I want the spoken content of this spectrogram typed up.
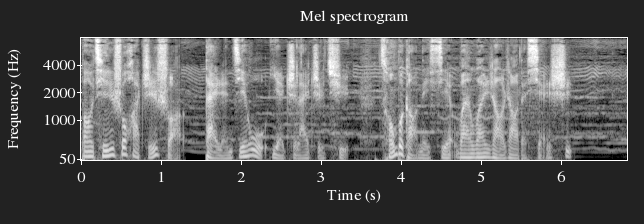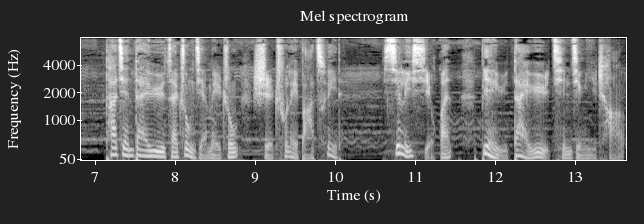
宝琴说话直爽，待人接物也直来直去，从不搞那些弯弯绕绕的闲事。他见黛玉在众姐妹中是出类拔萃的，心里喜欢，便与黛玉亲近异常，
